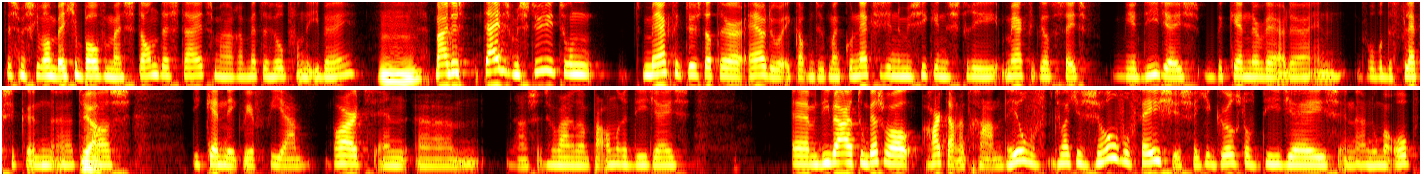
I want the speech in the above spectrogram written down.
dus misschien wel een beetje boven mijn stand destijds, maar met de hulp van de IB. Mm. Maar dus tijdens mijn studie toen merkte ik dus dat er, hè, door, ik had natuurlijk mijn connecties in de muziekindustrie, merkte ik dat steeds meer DJ's bekender werden. En bijvoorbeeld de Flexicon, Thomas, die kende ik weer via Bart. En um, nou, er waren er een paar andere DJ's. Um, die waren toen best wel hard aan het gaan. Heel veel, toen had je zoveel feestjes, weet je, Girls Love DJ's en uh, noem maar op.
